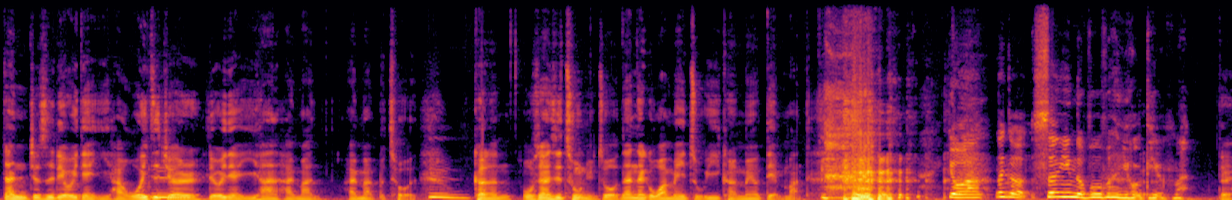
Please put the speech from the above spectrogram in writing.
但就是留一点遗憾。我一直觉得留一点遗憾还蛮、还蛮不错的。嗯，可能我虽然是处女座，但那个完美主义可能没有点满。有啊，那个声音的部分有点慢。对，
